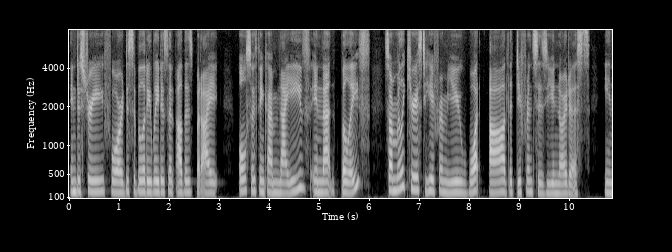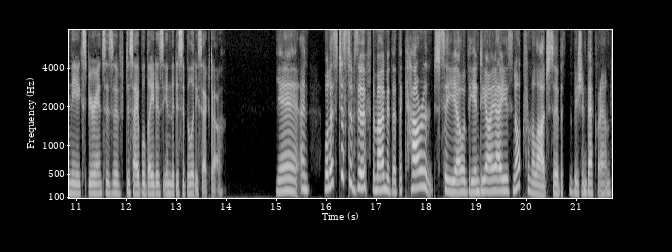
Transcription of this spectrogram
industry for disability leaders than others, but I also think I'm naive in that belief. So I'm really curious to hear from you what are the differences you notice in the experiences of disabled leaders in the disability sector? Yeah, and well, let's just observe for the moment that the current CEO of the NDIA is not from a large service division background.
